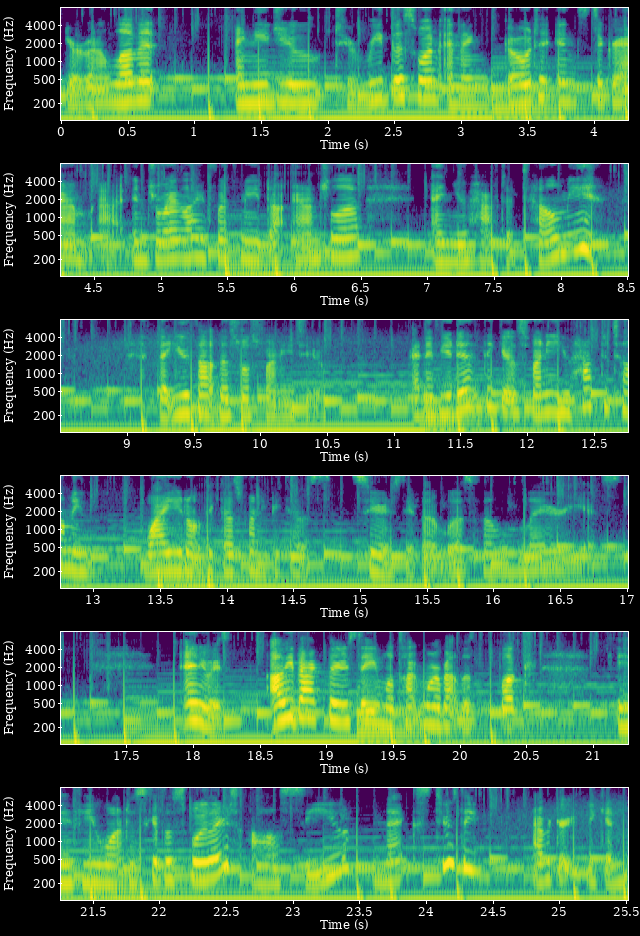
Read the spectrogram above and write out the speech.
You're going to love it. I need you to read this one and then go to Instagram at enjoylifewithme.angela and you have to tell me that you thought this was funny too. And if you didn't think it was funny, you have to tell me why you don't think that's funny because seriously, that was hilarious. Anyways, I'll be back Thursday and we'll talk more about this book. If you want to skip the spoilers, I'll see you next Tuesday. Have a great weekend.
